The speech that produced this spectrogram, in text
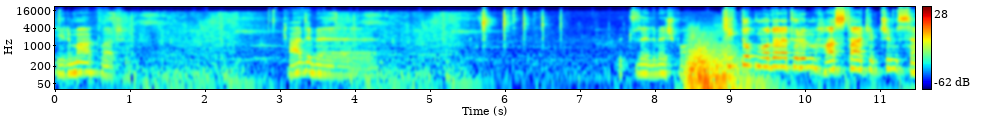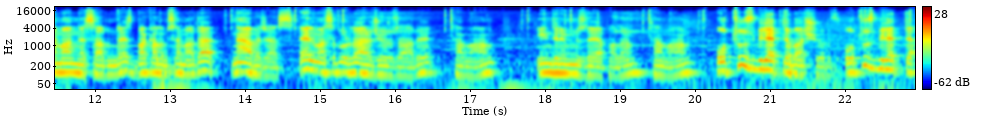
20 ak var. Hadi be. 355 puan. TikTok moderatörüm, has takipçim Sema'nın hesabındayız. Bakalım Sema'da ne yapacağız? Elması burada harcıyoruz abi. Tamam. İndirimimizi de yapalım. Tamam. 30 biletle başlıyoruz. 30 bilette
